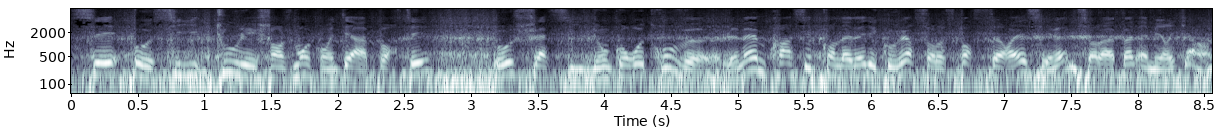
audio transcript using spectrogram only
c'est aussi tous les changements qui ont été apportés au châssis. Donc on retrouve le même principe qu'on avait découvert sur le Sportster S et même sur la Pan America. Hein.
